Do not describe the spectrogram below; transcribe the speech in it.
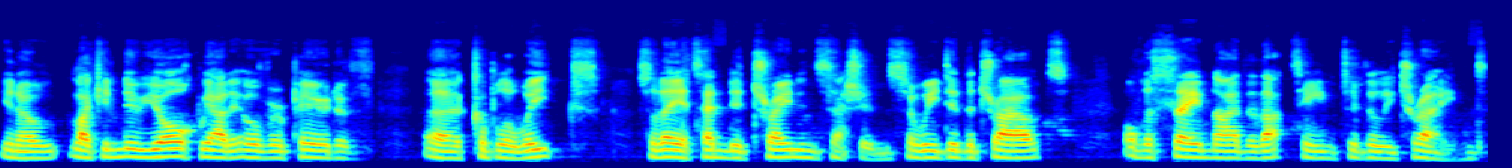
You know, like in New York, we had it over a period of a uh, couple of weeks. So they attended training sessions. So we did the tryouts on the same night that that team typically trained.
